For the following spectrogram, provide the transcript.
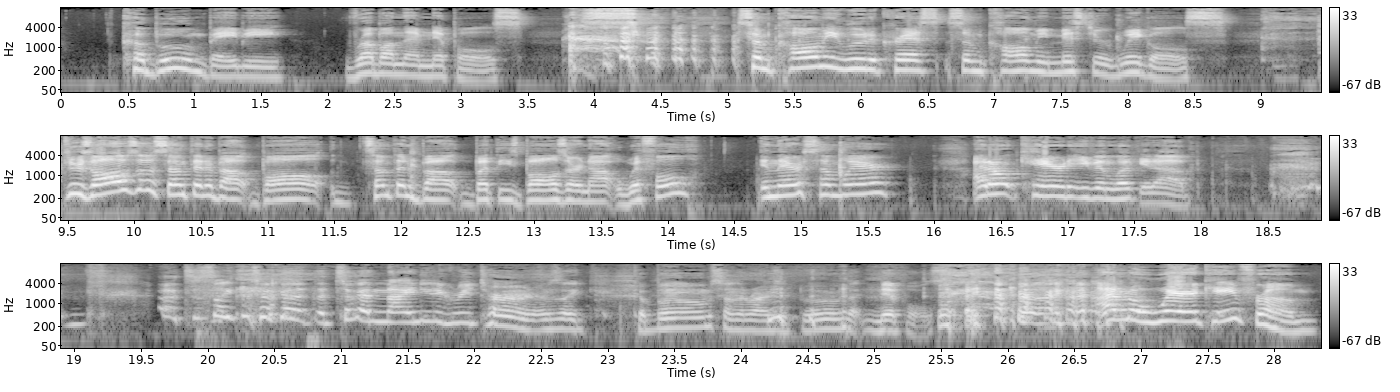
kaboom, baby. Rub on them nipples. some call me Ludacris, some call me Mr. Wiggles. There's also something about ball, something about, but these balls are not wiffle in there somewhere. I don't care to even look it up. It's just like it took a it took a ninety degree turn. It was like kaboom, something rhymes with boom, that nipples. I don't know where it came from.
